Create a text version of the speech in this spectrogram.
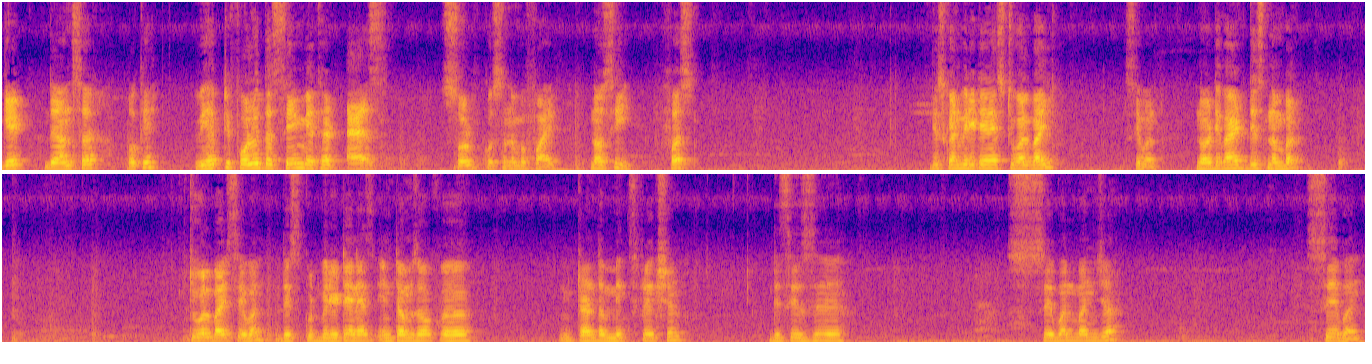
get the answer okay? We have to follow the same method as solve question number 5 now see first this can be written as 12 by 7 now divide this number 12 by 7 this could be written as in terms of uh, turn the mixed fraction. This is uh, 7 manja 7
